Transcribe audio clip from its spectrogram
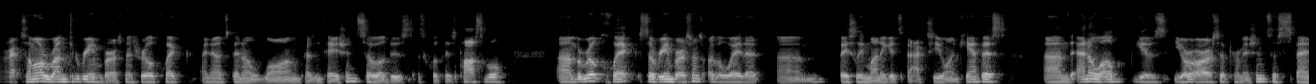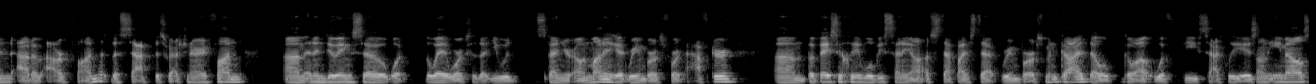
All right, so I'm gonna run through reimbursements real quick. I know it's been a long presentation, so I'll do this as quickly as possible. Um, but real quick, so reimbursements are the way that um, basically money gets back to you on campus. Um, the NOL gives your RSO permission to spend out of our fund, the SAC discretionary fund. Um, and in doing so, what the way it works is that you would spend your own money and get reimbursed for it after. Um, but basically, we'll be sending out a step-by-step reimbursement guide that will go out with the SAC liaison emails.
